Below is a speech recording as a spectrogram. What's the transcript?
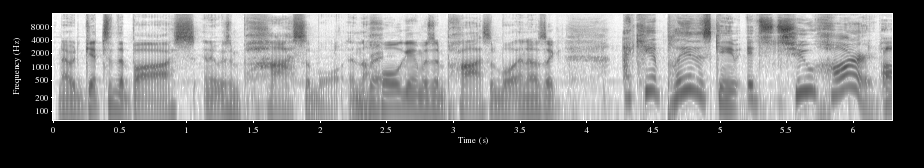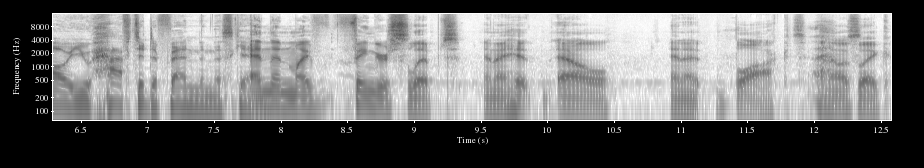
And I would get to the boss, and it was impossible. And the Right. whole game was impossible. And I was like, I can't play this game. It's too hard. Oh, you have to defend in this game. And then my finger slipped, and I hit L, and it blocked. And I was like,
